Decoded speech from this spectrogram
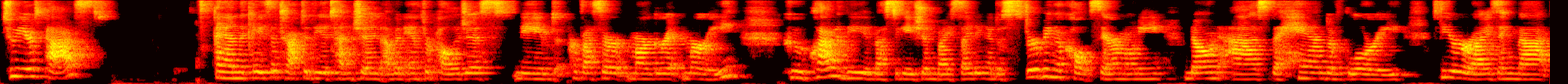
Two years passed, and the case attracted the attention of an anthropologist named Professor Margaret Murray, who clouded the investigation by citing a disturbing occult ceremony known as the Hand of Glory, theorizing that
